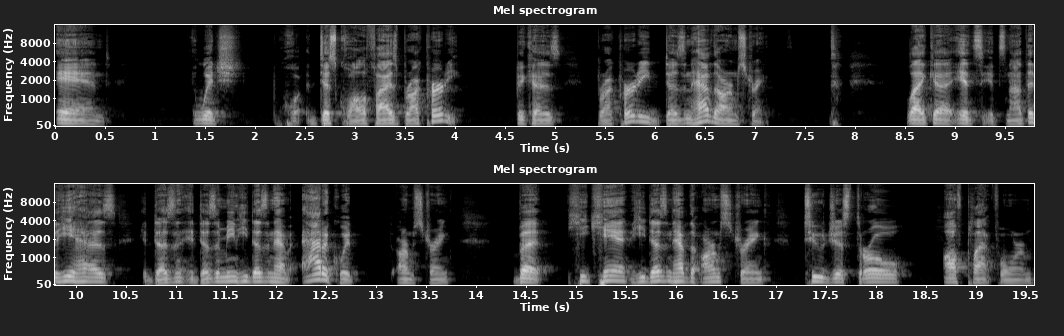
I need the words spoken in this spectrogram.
and which disqualifies Brock Purdy because Brock Purdy doesn't have the arm strength. like uh, it's it's not that he has it doesn't it doesn't mean he doesn't have adequate arm strength, but he can't he doesn't have the arm strength to just throw off platform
